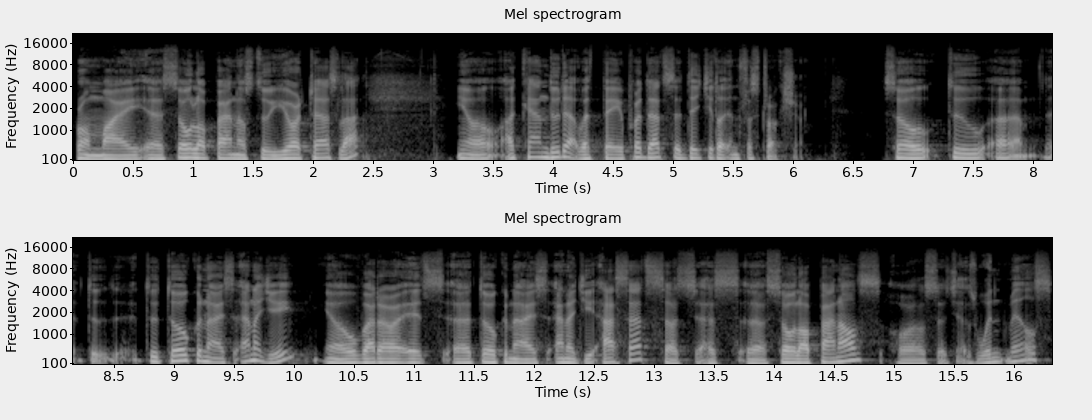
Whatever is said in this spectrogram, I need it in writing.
from my uh, solar panels to your Tesla, you know, I can't do that with paper. That's a digital infrastructure. So to um, to, to tokenize energy, you know, whether it's uh, tokenized energy assets such as uh, solar panels or such as windmills,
